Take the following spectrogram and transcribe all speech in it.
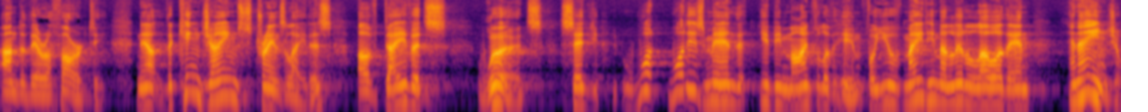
under their authority. Now, the King James translators of David's words said, What, what is man that you be mindful of him? For you have made him a little lower than an angel.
